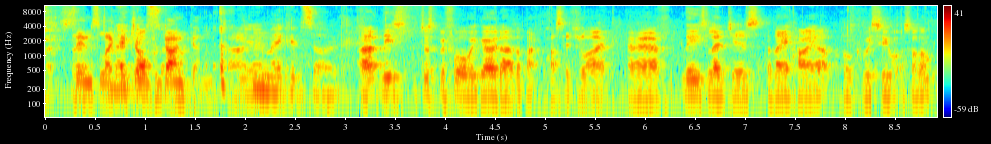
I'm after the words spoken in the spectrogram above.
Let's, uh, Seems like a Make job it for so. Duncan. uh, Yeah, make it so. Uh, these just before we go down the back passage, like uh, these ledges, are they high up, or can we see what's on them?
